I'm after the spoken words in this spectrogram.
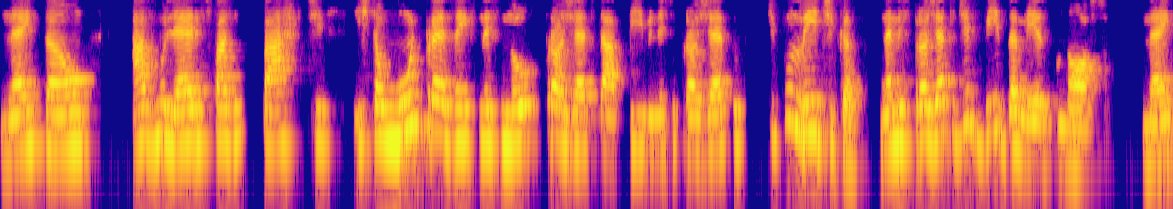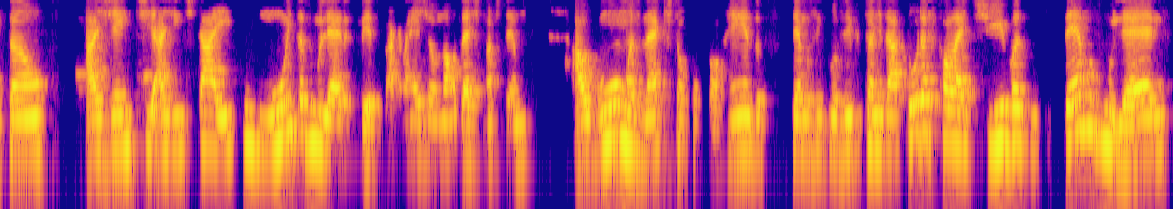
né? Então, as mulheres fazem parte estão muito presentes nesse novo projeto da PIB, nesse projeto de política, né, nesse projeto de vida mesmo nosso, né? Então a gente a gente está aí com muitas mulheres mesmo. Aqui na região Nordeste nós temos algumas, né, que estão concorrendo. Temos inclusive candidaturas coletivas temos mulheres,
